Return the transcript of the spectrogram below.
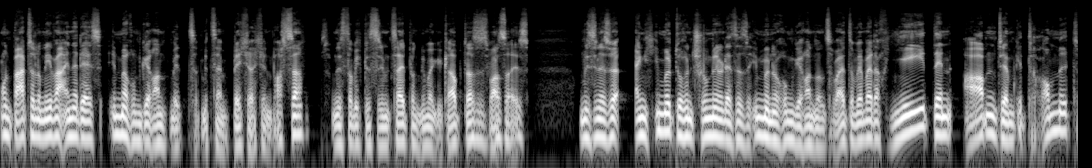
und Bartolomé war einer, der ist immer rumgerannt mit, mit seinem Becherchen Wasser. Zumindest habe ich bis zu dem Zeitpunkt immer geglaubt, dass es Wasser ist. Und wir sind also eigentlich immer durch den Dschungel und er ist also immer noch rumgerannt und so weiter. Wir haben halt auch jeden Abend, wir haben getrommelt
